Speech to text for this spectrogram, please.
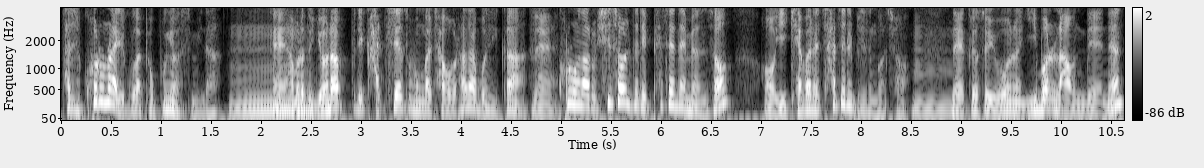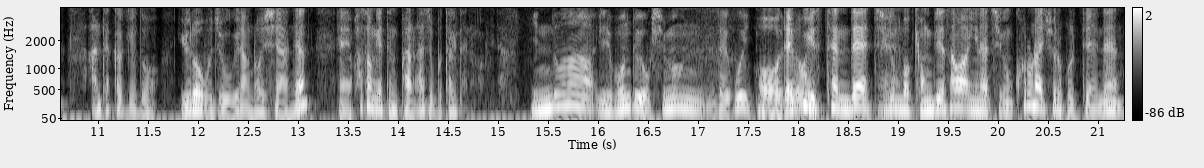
사실 코로나19가 벽봉이었습니다. 음. 네, 아무래도 연합들이 같이 해서 뭔가 작업을 하다 보니까 네. 코로나로 시설들이 폐쇄되면서 어, 이 개발에 차질을 빚은 거죠. 음. 네, 그래서 이번은 이번 라운드에는 안타깝게도 유럽 우주국이랑 러시아는 예, 화성에 등판을 하지 못하게 되는 겁니다. 인도나 일본도 욕심은 내고 있는 어, 거죠? 내고 있을 텐데 지금 네. 뭐 경제 상황이나 지금 코로나 이슈를 볼 때는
